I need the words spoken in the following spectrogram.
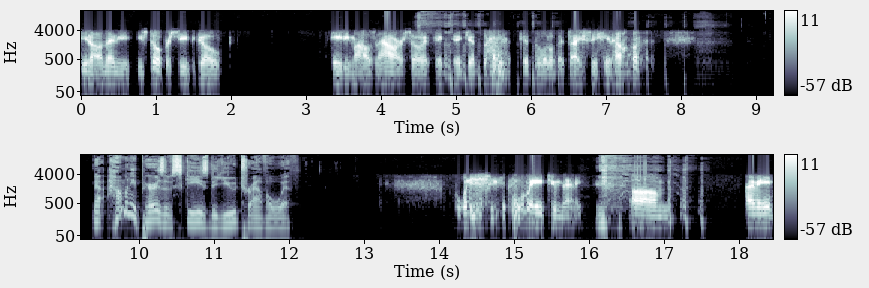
you know, and then you you still proceed to go 80 miles an hour, so it it, it gets gets a little bit dicey, you know. now, how many pairs of skis do you travel with? Way way too many. um I mean,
